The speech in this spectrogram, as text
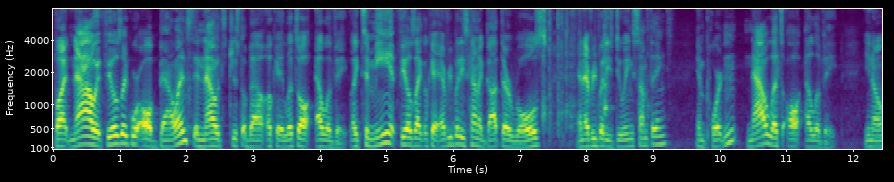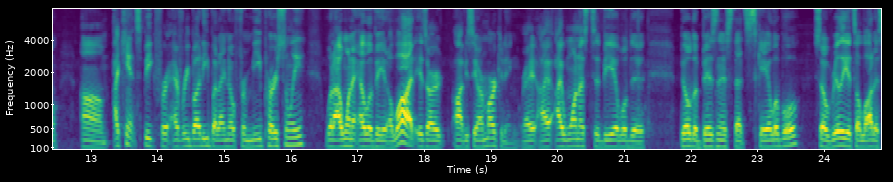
but now it feels like we're all balanced, and now it's just about, okay, let's all elevate. Like to me, it feels like, okay, everybody's kind of got their roles and everybody's doing something important. Now let's all elevate. You know, um, I can't speak for everybody, but I know for me personally, what I want to elevate a lot is our obviously our marketing, right? I, I want us to be able to build a business that's scalable. So really it's a lot of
